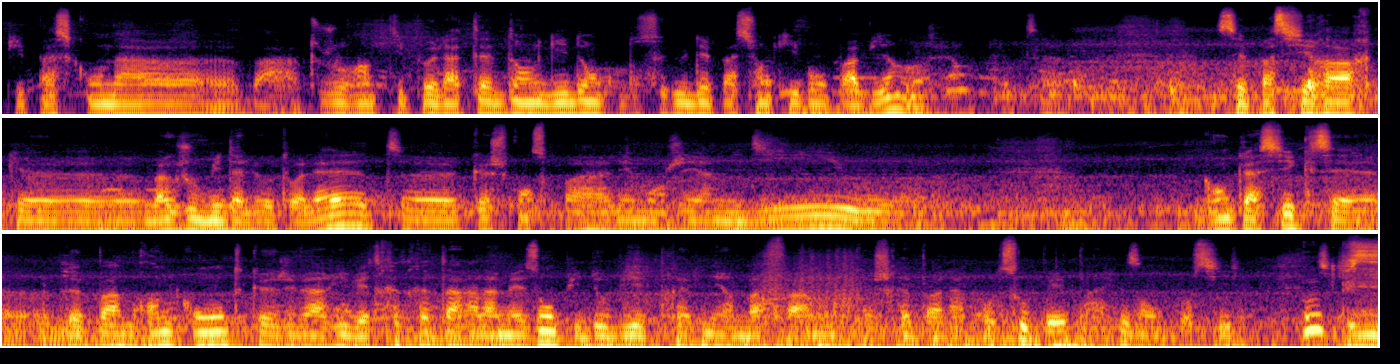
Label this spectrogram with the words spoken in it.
puis parce qu'on a euh, bah, toujours un petit peu la tête dans le guidon quand on s'occupe des patients qui vont pas bien. En fait, euh, c'est pas si rare que, bah, que j'oublie d'aller aux toilettes, que je pense pas aller manger à midi. Ou, grand classique, c'est de pas me rendre compte que je vais arriver très très tard à la maison, puis d'oublier de prévenir ma femme que je serai pas là pour le souper, par exemple aussi. Ce qui me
